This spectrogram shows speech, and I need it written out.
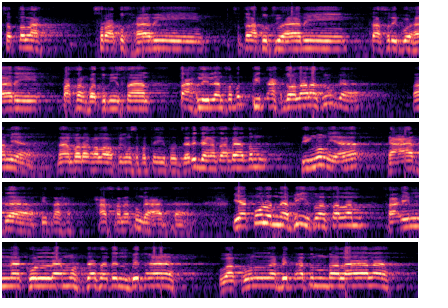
setelah 100 hari, setelah 7 hari, setelah 1000 hari, pasang batu nisan, tahlilan seperti bid'ah dolalah juga. Paham ya? Nah, barakallahu fikum seperti itu. Jadi jangan sampai antum bingung ya, enggak ada. Bid'ah hasanah itu enggak ada. Yaqulun Nabi sallallahu alaihi wasallam, "Fa inna kulla muhdatsatin bid'ah wa kulla bid'atin dalalah."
